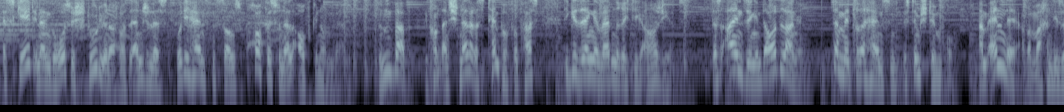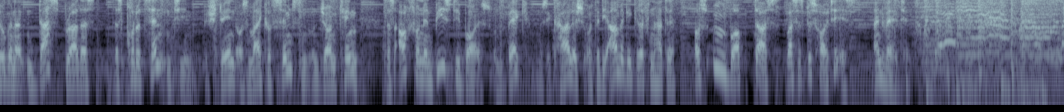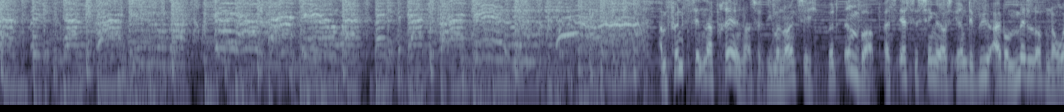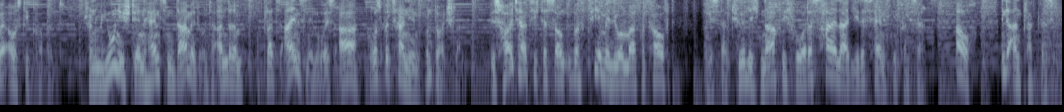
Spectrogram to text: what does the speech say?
Es geht in ein großes Studio nach Los Angeles, wo die Hanson-Songs professionell aufgenommen werden. Mbab bekommt ein schnelleres Tempo verpasst, die Gesänge werden richtig arrangiert. Das Einsingen dauert lange. Der mittlere Hansen ist im Stimmbruch. Am Ende aber machen die sogenannten Dust Brothers das Produzententeam, bestehend aus Michael Simpson und John King, das auch schon den Beastie Boys und Beck musikalisch unter die Arme gegriffen hatte, aus Mbop das, was es bis heute ist. Ein Welthit. Am 15. April 1997 wird Mbop als erste Single aus ihrem Debütalbum Middle of Nowhere ausgekoppelt. Schon im Juni stehen Hanson damit unter anderem auf Platz 1 in den USA, Großbritannien und Deutschland. Bis heute hat sich der Song über 4 Millionen Mal verkauft und ist natürlich nach wie vor das Highlight jedes Hanson-Konzerts. Auch in der Unplugged-Version.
